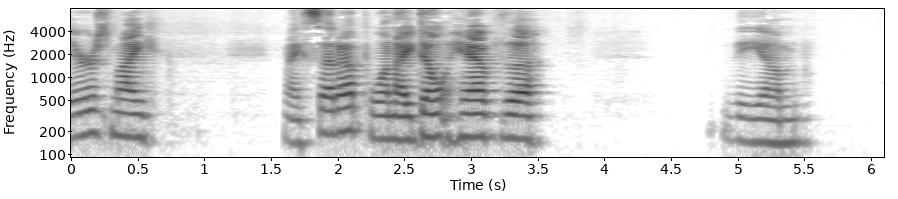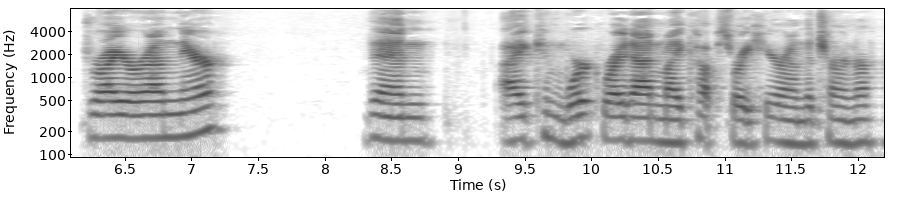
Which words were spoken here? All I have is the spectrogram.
there's my my setup when I don't have the the um, dryer on there then I can work right on my cups right here on the turner.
